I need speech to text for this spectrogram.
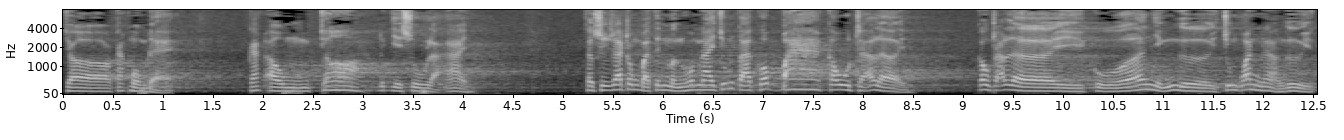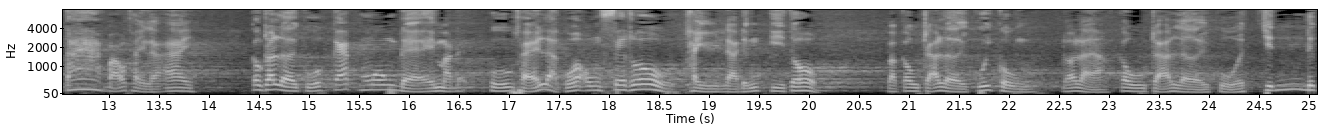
cho các môn đệ. Các ông cho Đức Giêsu là ai? Thật sự ra trong bài tin mừng hôm nay, chúng ta có ba câu trả lời câu trả lời của những người chung quanh là người ta bảo thầy là ai câu trả lời của các môn đệ mà cụ thể là của ông Phêrô, thầy là đứng Kitô và câu trả lời cuối cùng đó là câu trả lời của chính Đức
